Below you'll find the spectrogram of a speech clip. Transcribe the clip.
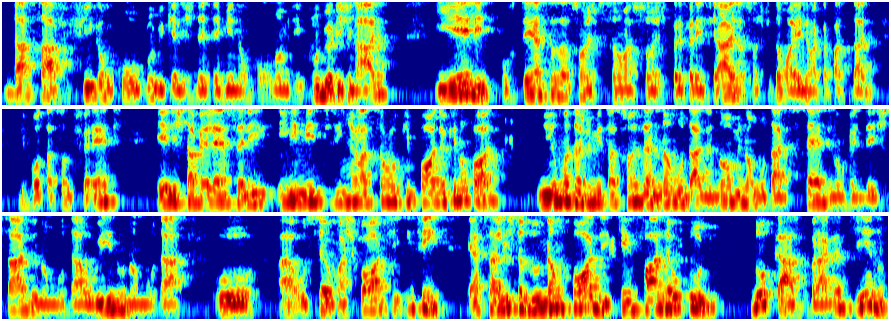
da SAF ficam com o clube que eles determinam com o nome de clube originário, e ele, por ter essas ações que são ações preferenciais, ações que dão a ele uma capacidade de votação diferente, ele estabelece ali limites em relação ao que pode e o que não pode. E uma das limitações é não mudar de nome, não mudar de sede, não vender estádio, não mudar o hino, não mudar o, a, o seu mascote, enfim. Essa lista do não pode, quem faz é o clube. No caso do Bragantino,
